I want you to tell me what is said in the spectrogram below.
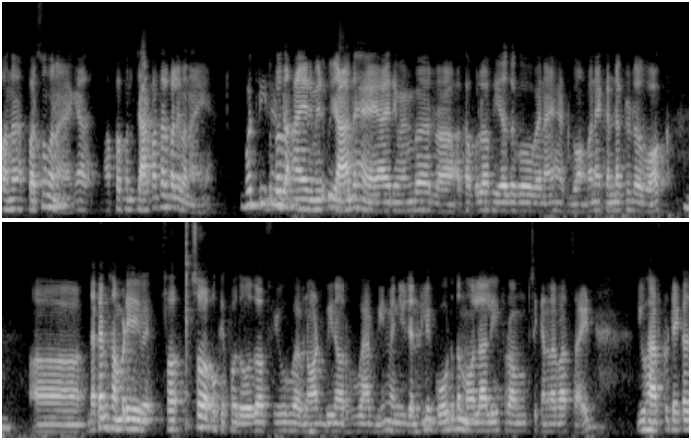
पंद्रह परसों बनाया क्या आपका चार पांच साल पहले बनाया क्या बहुत because I मेरे को याद है I remember uh, a couple of years ago when I had gone when I conducted a walk hmm. uh, that time somebody for, so okay for those of you who have not been or who have been when you generally go to the Maula Ali from Secunderabad side you have to take a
